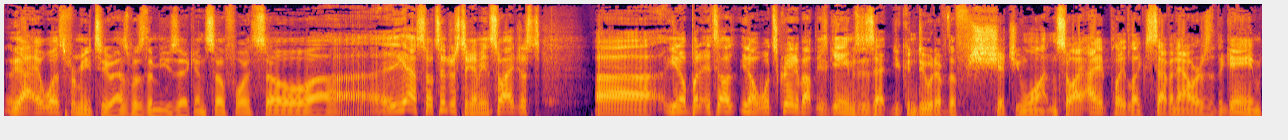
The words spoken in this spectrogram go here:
Yeah, it was for me too, as was the music and so forth. So uh, yeah, so it's interesting. I mean, so I just uh, you know, but it's uh, you know what's great about these games is that you can do whatever the f- shit you want. And so I, I had played like seven hours of the game,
